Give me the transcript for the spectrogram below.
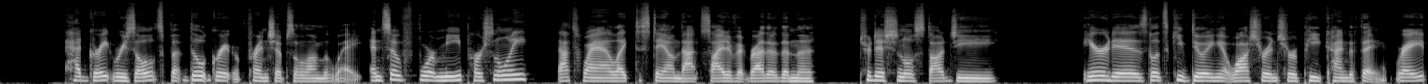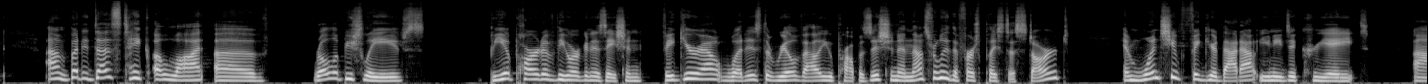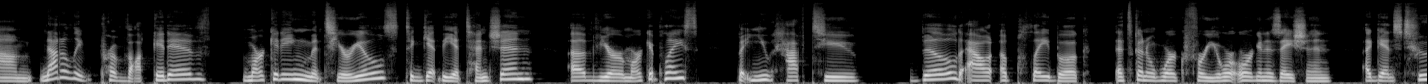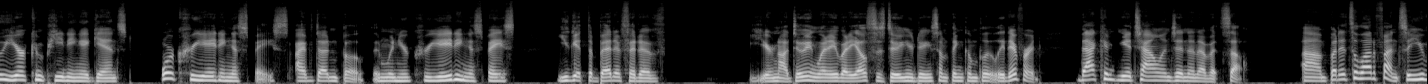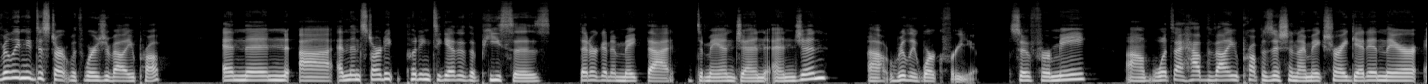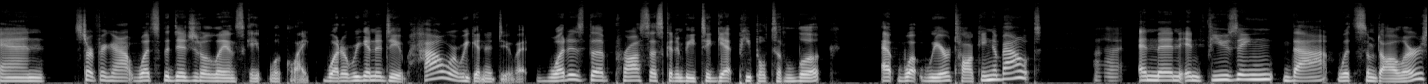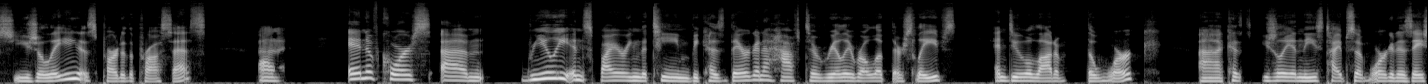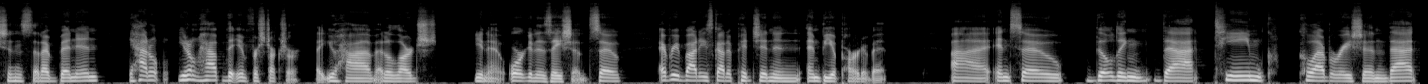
had great results, but built great friendships along the way. And so for me personally, that's why I like to stay on that side of it rather than the traditional stodgy, here it is, let's keep doing it, wash, rinse, repeat kind of thing, right? Um, but it does take a lot of roll up your sleeves, be a part of the organization, figure out what is the real value proposition. And that's really the first place to start. And once you've figured that out, you need to create um, not only provocative marketing materials to get the attention of your marketplace, but you have to build out a playbook that's going to work for your organization against who you're competing against or creating a space. I've done both. And when you're creating a space, you get the benefit of you're not doing what anybody else is doing, you're doing something completely different. That can be a challenge in and of itself. Um, but it's a lot of fun. So you really need to start with where's your value prop, and then uh, and then starting putting together the pieces that are going to make that demand gen engine uh, really work for you. So for me, um, once I have the value proposition, I make sure I get in there and start figuring out what's the digital landscape look like? What are we going to do? How are we going to do it? What is the process going to be to get people to look at what we're talking about? Uh, and then infusing that with some dollars, usually as part of the process. Uh, and of course, um, really inspiring the team because they're going to have to really roll up their sleeves and do a lot of the work. Because uh, usually in these types of organizations that I've been in, you don't you don't have the infrastructure that you have at a large you know organization. So everybody's got to pitch in and, and be a part of it. Uh, and so building that team c- collaboration, that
